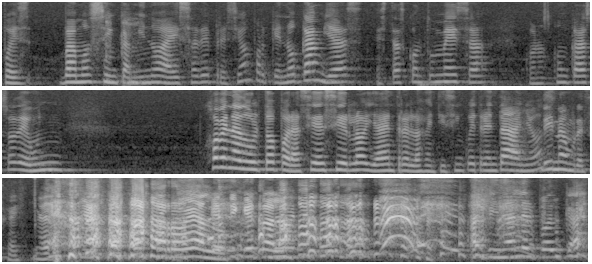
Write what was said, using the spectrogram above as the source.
pues vamos en camino a esa depresión porque no cambias, estás con tu mesa. Conozco un caso de un joven adulto, por así decirlo, ya entre los 25 y 30 años. Di nombres, Jai. Robéalo. Etiquétalo. Al final del podcast.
